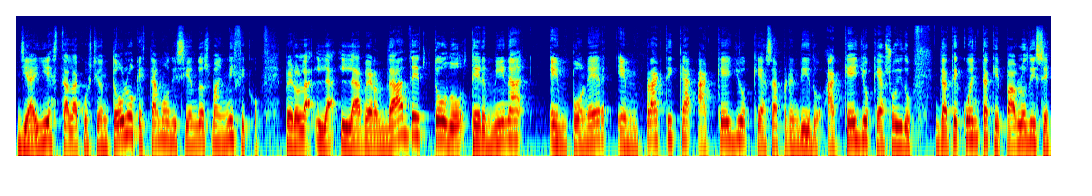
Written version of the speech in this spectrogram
Y ahí está la cuestión. Todo lo que estamos diciendo es magnífico, pero la, la, la verdad de todo termina en poner en práctica aquello que has aprendido, aquello que has oído. Date cuenta que Pablo dice,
